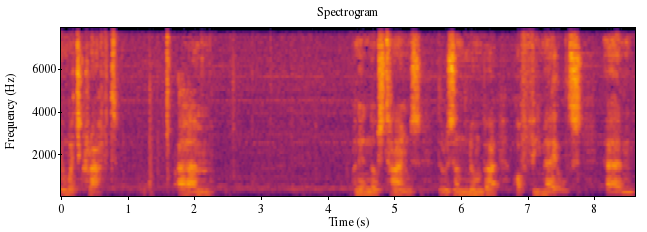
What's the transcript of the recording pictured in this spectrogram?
in witchcraft. Um, and in those times, there was a number of females um,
